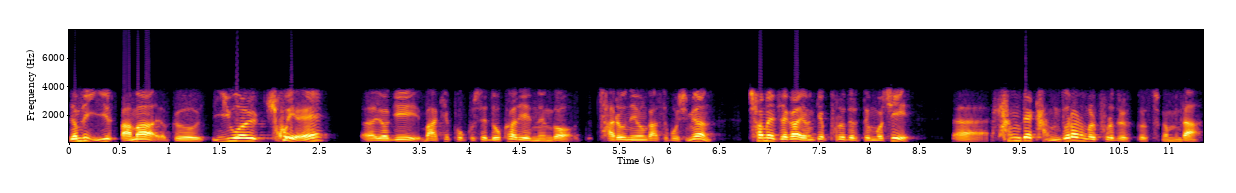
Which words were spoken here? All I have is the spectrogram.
여러분들 아마 그 2월 초에 어, 여기 마켓 포커스에 녹화되어 있는 거 자료 내용 가서 보시면 처음에 제가 이렇게 풀어드렸던 것이 아, 상대 강도라는 걸 풀어드렸을 겁니다.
